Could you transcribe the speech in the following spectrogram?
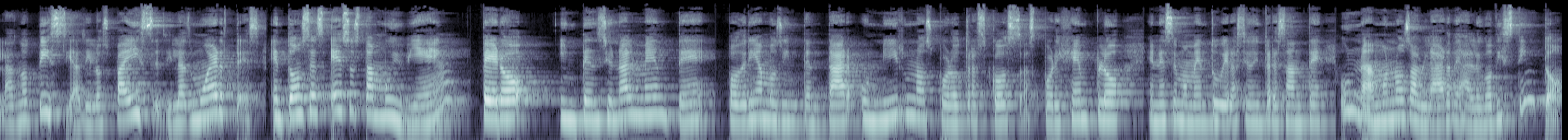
las noticias y los países y las muertes. Entonces eso está muy bien, pero intencionalmente podríamos intentar unirnos por otras cosas. Por ejemplo, en ese momento hubiera sido interesante unámonos a hablar de algo distinto,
